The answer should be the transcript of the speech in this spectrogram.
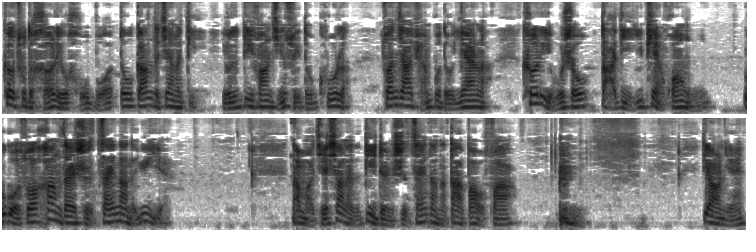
各处的河流湖泊都干得见了底，有的地方井水都枯了，庄稼全部都淹了，颗粒无收，大地一片荒芜。如果说旱灾是灾难的预演，那么接下来的地震是灾难的大爆发。第二年，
